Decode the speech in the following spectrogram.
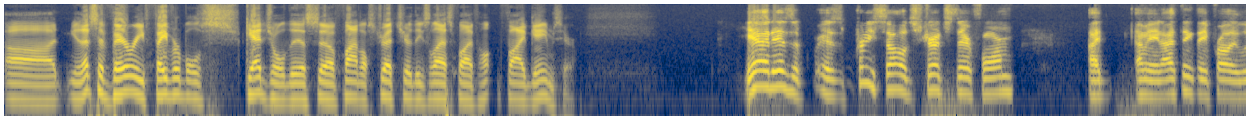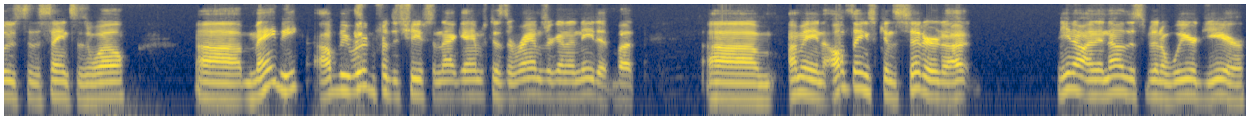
Uh, you know, that's a very favorable schedule this uh, final stretch here these last 5 5 games here. Yeah, it is a is a pretty solid stretch there for them. I I mean, I think they probably lose to the Saints as well. Uh, maybe I'll be rooting for the Chiefs in that game because the Rams are going to need it, but um, I mean, all things considered, I, you know, and I know this has been a weird year.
